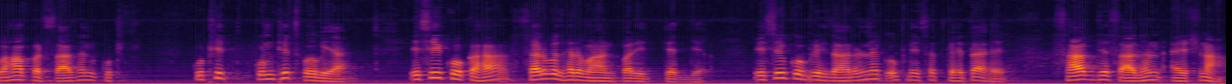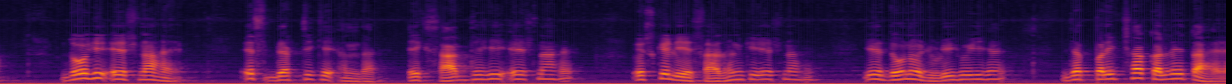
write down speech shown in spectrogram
वहाँ पर साधन कुठ, कुठित, कुंठित हो गया। इसी को कहा सर्वधर्मान परित्यज्य। इसी को बृहदारण्य उपनिषद कहता है, साध्य साधन ऐषणा। दो ही ऐषणा है इस व्यक्ति के अंदर। एक साध्य ही ऐषणा है, उसके लिए साधन की ऐषणा है। ये दोनों जुड़ी हुई है। जब परीक्षा कर लेता है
